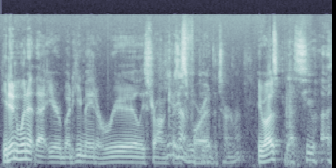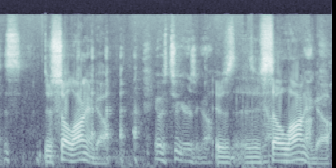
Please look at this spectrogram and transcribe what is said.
He didn't win it that year, but he made a really strong He was case MVP for it. the tournament. He was. Yes, he was. It was so long ago. It was two years ago. It was, it was so long ago.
